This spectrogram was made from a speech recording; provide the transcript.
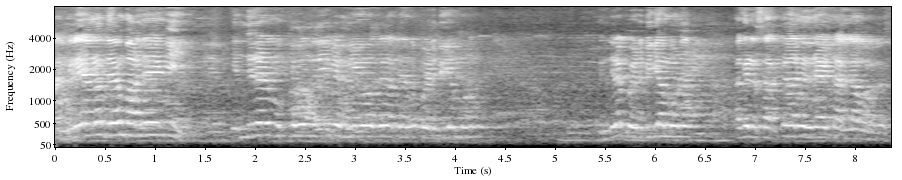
അങ്ങനെയാണ് അദ്ദേഹം പറഞ്ഞതെങ്കിൽ എന്തിനാണ് മുഖ്യമന്ത്രിയും എം പി ഒക്കെ അദ്ദേഹത്തെ പേടിപ്പിക്കാൻ പോണം എന്തിനാ പേടിപ്പിക്കാൻ പോണം അങ്ങനെ സർക്കാരിനെതിരായിട്ടല്ല പറഞ്ഞത്.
